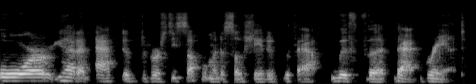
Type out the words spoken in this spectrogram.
Or you had an active diversity supplement associated with that with the, that grant.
